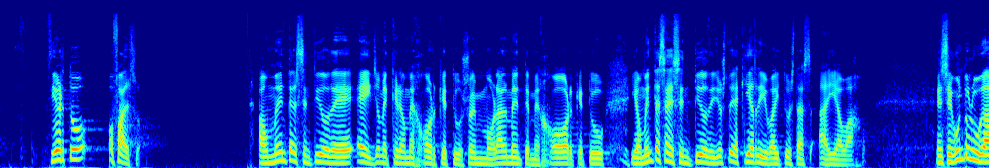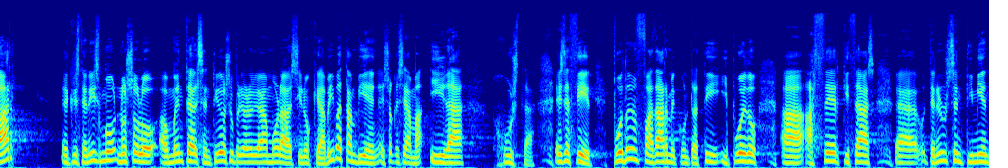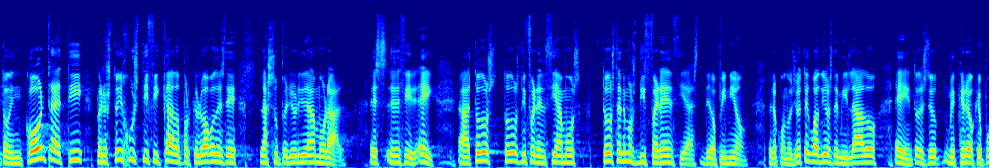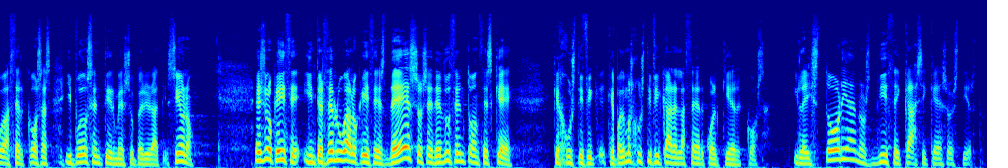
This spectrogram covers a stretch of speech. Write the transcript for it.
¿Cierto o falso? Aumenta el sentido de, hey, yo me creo mejor que tú, soy moralmente mejor que tú, y aumenta ese sentido de yo estoy aquí arriba y tú estás ahí abajo. En segundo lugar, el cristianismo no solo aumenta el sentido de superioridad moral, sino que aviva también eso que se llama ira justa. Es decir, puedo enfadarme contra ti y puedo ah, hacer quizás ah, tener un sentimiento en contra de ti, pero estoy justificado porque lo hago desde la superioridad moral. Es, decir, ah, todos, todos diferenciamos, todos tenemos diferencias de opinión, pero cuando yo tengo a Dios de mi lado, entonces yo me creo que puedo hacer cosas y puedo sentirme superior a ti, ¿sí o no? Es lo que dice. Y en tercer lugar, lo que dice es, de eso se deduce entonces que, que podemos justificar el hacer cualquier cosa. Y la historia nos dice casi que eso es cierto.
